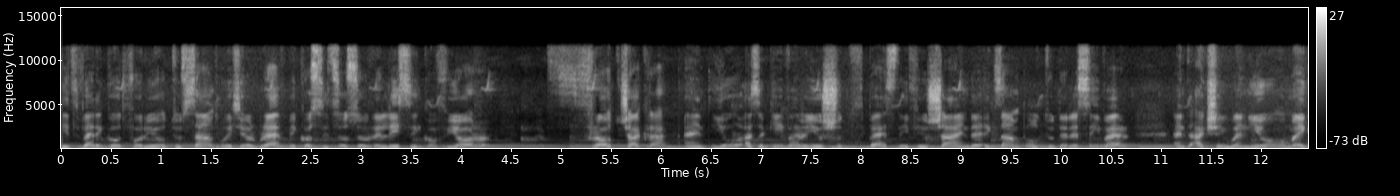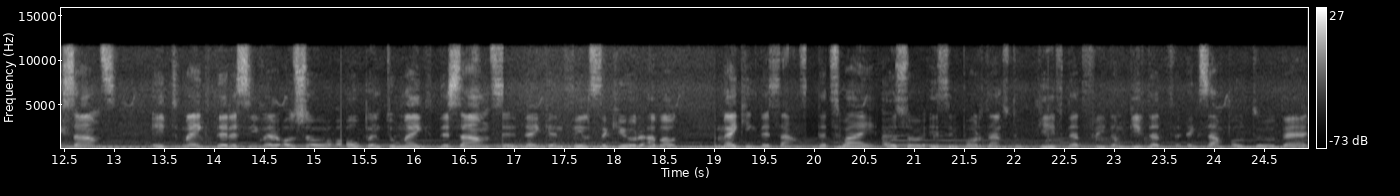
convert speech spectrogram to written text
It's very good for you to sound with your breath because it's also releasing of your throat chakra and you as a giver you should best if you shine the example to the receiver and actually when you make sounds it makes the receiver also open to make the sounds. Uh, they can feel secure about making the sounds. That's why also it's important to give that freedom give that example to the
